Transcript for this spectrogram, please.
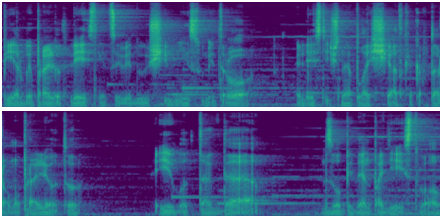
Первый пролет лестницы, ведущий вниз в метро. Лестничная площадка ко второму пролету. И вот тогда Золпиден подействовал.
